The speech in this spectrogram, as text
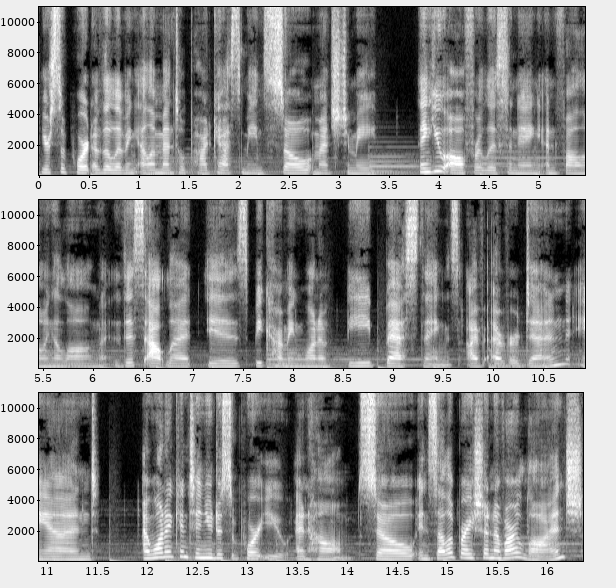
Your support of the Living Elemental podcast means so much to me. Thank you all for listening and following along. This outlet is becoming one of the best things I've ever done, and I want to continue to support you at home. So, in celebration of our launch,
